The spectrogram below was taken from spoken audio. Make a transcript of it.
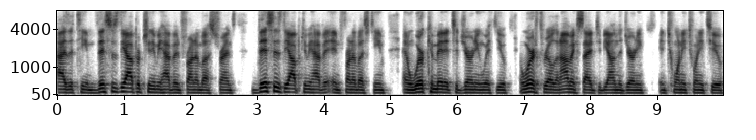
as a team. This is the opportunity we have in front of us friends. This is the opportunity we have in front of us team and we're committed to journeying with you and we're thrilled and i'm excited to be on the journey in 2022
